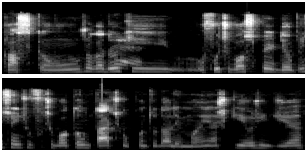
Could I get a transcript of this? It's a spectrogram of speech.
Classicão. Um jogador é. que o futebol se perdeu, principalmente o futebol tão tático quanto o da Alemanha, acho que hoje em dia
